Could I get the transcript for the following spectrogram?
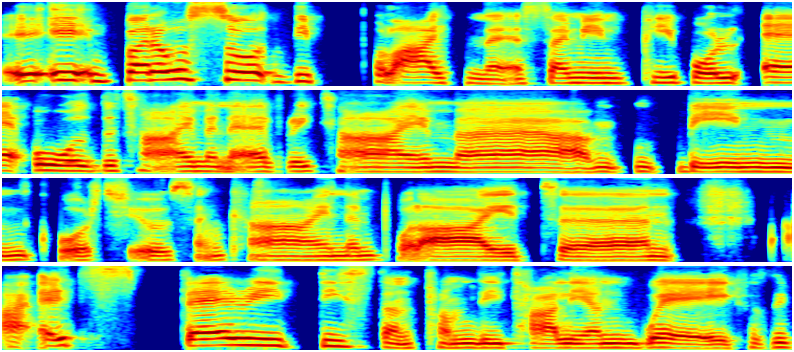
It, it, but also the politeness. I mean, people all the time and every time um, being courteous and kind and polite. And it's very distant from the Italian way because the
